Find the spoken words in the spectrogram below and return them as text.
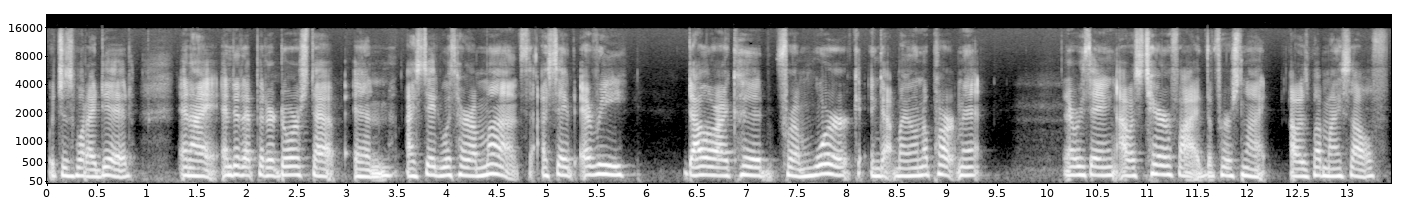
which is what I did. And I ended up at her doorstep and I stayed with her a month. I saved every dollar I could from work and got my own apartment and everything. I was terrified the first night. I was by myself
